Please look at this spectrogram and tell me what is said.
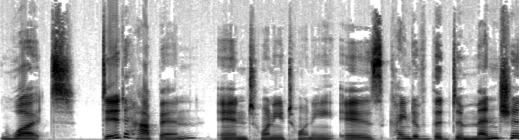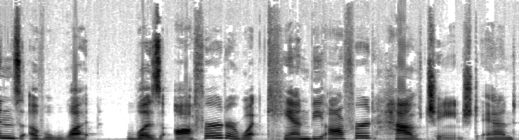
What did happen in 2020 is kind of the dimensions of what was offered or what can be offered have changed and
